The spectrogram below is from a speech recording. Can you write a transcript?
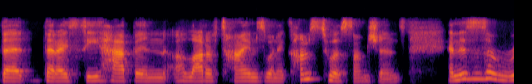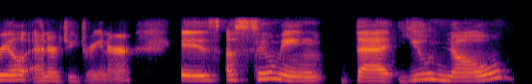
that that I see happen a lot of times when it comes to assumptions, and this is a real energy drainer, is assuming that you know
